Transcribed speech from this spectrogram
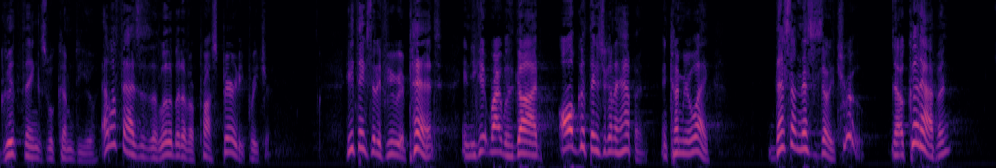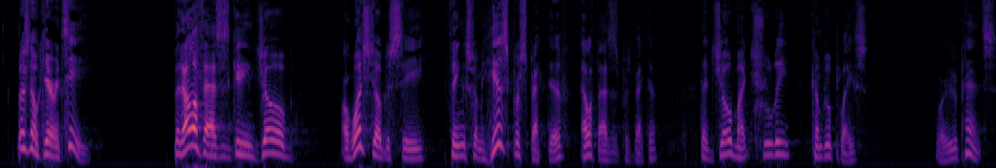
good things will come to you. Eliphaz is a little bit of a prosperity preacher. He thinks that if you repent and you get right with God, all good things are going to happen and come your way. That's not necessarily true. Now, it could happen, but there's no guarantee. But Eliphaz is getting Job, or wants Job to see things from his perspective, Eliphaz's perspective, that Job might truly come to a place where he repents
